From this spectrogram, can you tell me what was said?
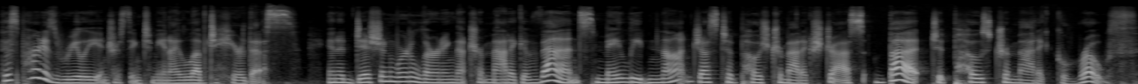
This part is really interesting to me, and I love to hear this. In addition, we're learning that traumatic events may lead not just to post traumatic stress, but to post traumatic growth.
